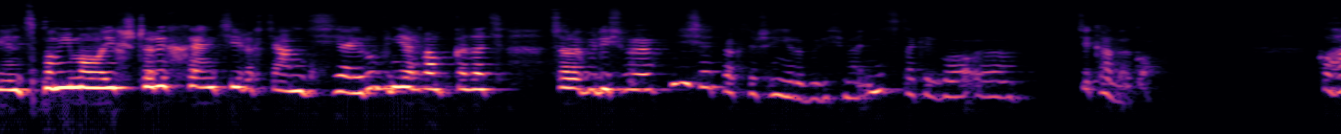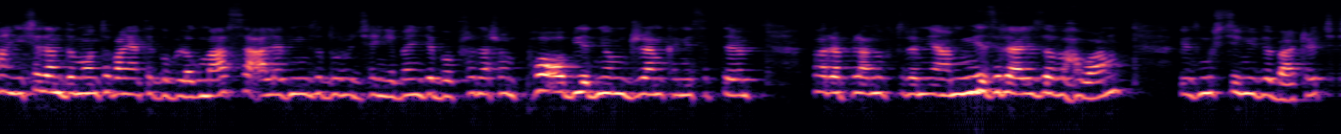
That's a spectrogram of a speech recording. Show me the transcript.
Więc pomimo moich szczerych chęci, że chciałam dzisiaj również Wam pokazać, co robiliśmy, dzisiaj praktycznie nie robiliśmy nic takiego e, ciekawego. Kochani, siadam do montowania tego vlogmasa, ale w nim za dużo dzisiaj nie będzie, bo przez naszą poobiednią drzemkę niestety parę planów, które miałam, nie zrealizowałam, więc musicie mi wybaczyć.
